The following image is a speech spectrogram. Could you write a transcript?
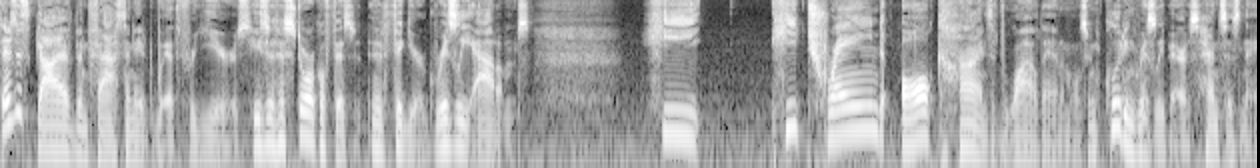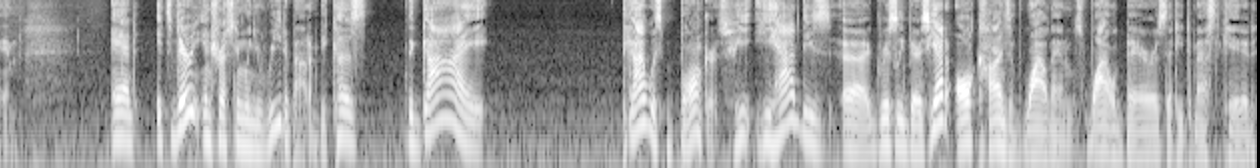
There's this guy I've been fascinated with for years. He's a historical figure, Grizzly Adams. He he trained all kinds of wild animals, including grizzly bears, hence his name. And it's very interesting when you read about him because the guy the guy was bonkers. He he had these uh, grizzly bears. He had all kinds of wild animals, wild bears that he domesticated.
